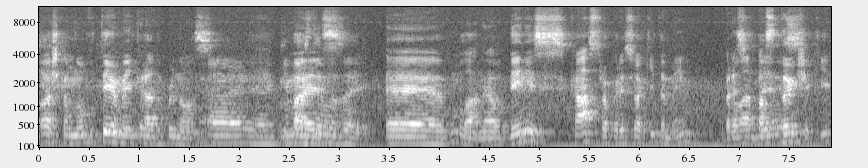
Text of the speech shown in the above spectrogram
oh, acho que é um novo termo aí criado por nós. É, é. O que Mas, mais temos aí? É, vamos lá, né? O Denis Castro apareceu aqui também. aparece bastante aqui,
